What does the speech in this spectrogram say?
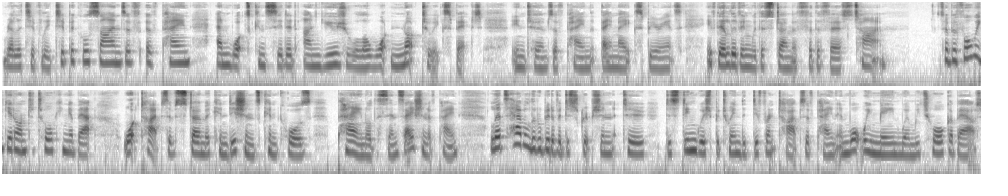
relatively typical signs of, of pain and what's considered unusual or what not to expect in terms of pain that they may experience if they're living with a stoma for the first time. So, before we get on to talking about what types of stoma conditions can cause pain or the sensation of pain, let's have a little bit of a description to distinguish between the different types of pain and what we mean when we talk about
